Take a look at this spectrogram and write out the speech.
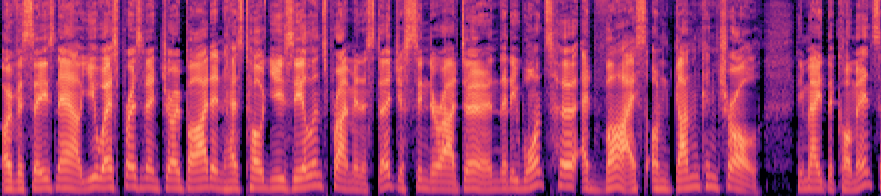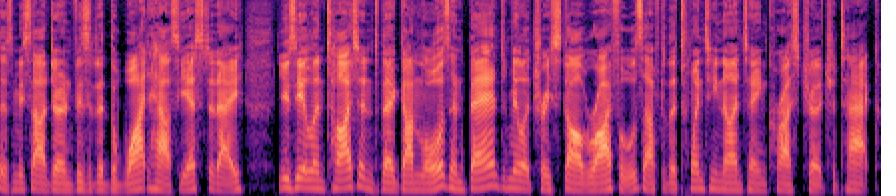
Overseas now, US President Joe Biden has told New Zealand's Prime Minister Jacinda Ardern that he wants her advice on gun control. He made the comments as Miss Ardern visited the White House yesterday. New Zealand tightened their gun laws and banned military style rifles after the 2019 Christchurch attack.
